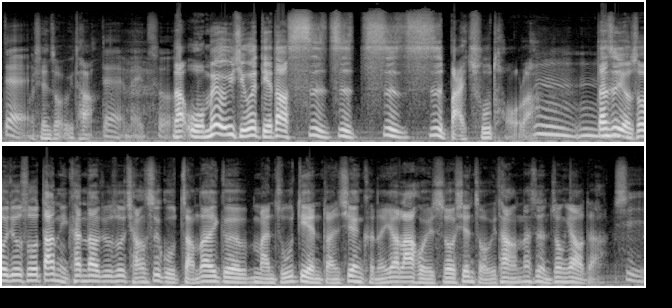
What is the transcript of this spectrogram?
对，先走一趟，对，没错。那我没有预期会跌到四至四四百出头了，嗯嗯。但是有时候就是说，当你看到就是说强势股涨到一个满足点，短线可能要拉回的时候，先走一趟，那是很重要的，是。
